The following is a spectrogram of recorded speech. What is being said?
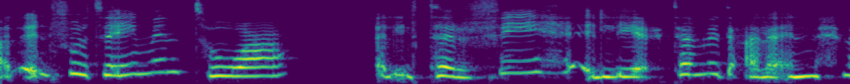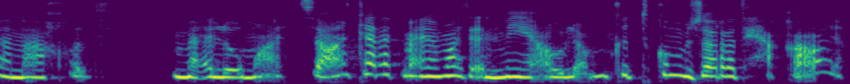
الإنفوتيمنت هو الترفيه اللي يعتمد على إن إحنا ناخذ معلومات سواء كانت معلومات علمية أو لا ممكن تكون مجرد حقائق.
